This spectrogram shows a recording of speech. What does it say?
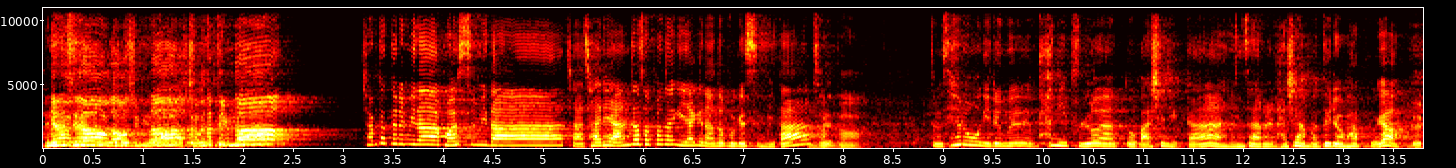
안녕하세요, 나우즈입니다. 잘 부탁드립니다. 잘 부탁드립니다. 고맙습니다. 자, 자리에 앉아서 편하게 이야기 나눠보겠습니다. 감사합니다. 또 새로운 이름을 많이 불러야 또 마시니까 인사를 다시 한번 드려봤고요. 네.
